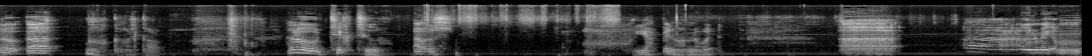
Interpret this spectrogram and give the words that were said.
Hello, uh, oh God, God. Hello, Tick Two. I was yapping on about. Uh, uh, I'm gonna make a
